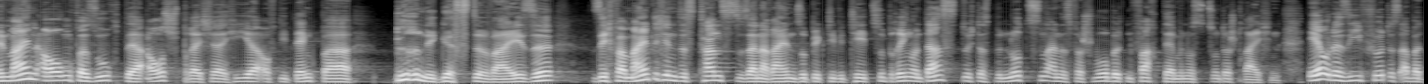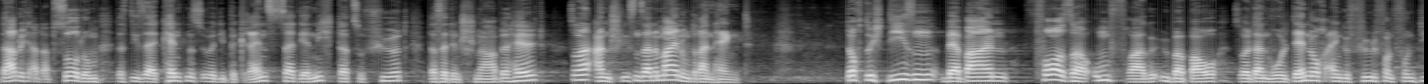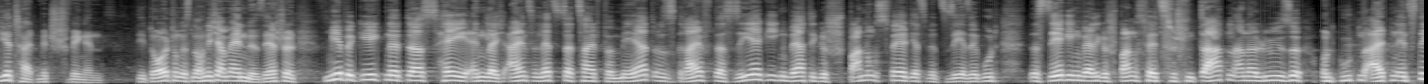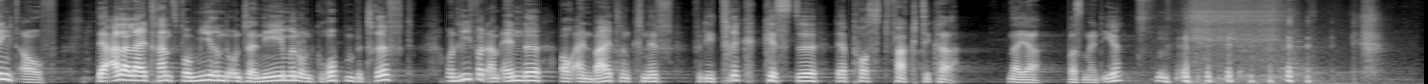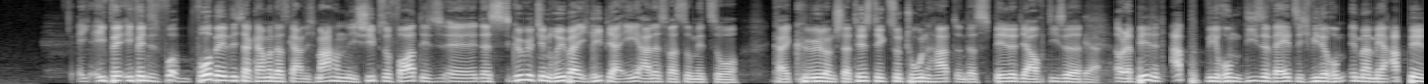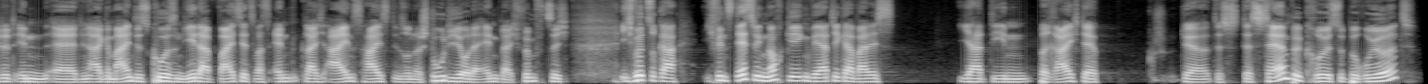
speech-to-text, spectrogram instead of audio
In meinen Augen versucht der Aussprecher hier auf die denkbar birnigeste Weise, sich vermeintlich in Distanz zu seiner reinen Subjektivität zu bringen und das durch das Benutzen eines verschwurbelten Fachterminus zu unterstreichen. Er oder sie führt es aber dadurch ad absurdum, dass diese Erkenntnis über die Begrenztheit ja nicht dazu führt, dass er den Schnabel hält, sondern anschließend seine Meinung dranhängt. Doch durch diesen verbalen Forsa-Umfrageüberbau soll dann wohl dennoch ein Gefühl von Fundiertheit mitschwingen. Die Deutung ist noch nicht am Ende, sehr schön. Mir begegnet das Hey n gleich 1 in letzter Zeit vermehrt und es greift das sehr gegenwärtige Spannungsfeld, jetzt wird es sehr, sehr gut, das sehr gegenwärtige Spannungsfeld zwischen Datenanalyse und guten alten Instinkt auf, der allerlei transformierende Unternehmen und Gruppen betrifft und liefert am Ende auch einen weiteren Kniff für die Trickkiste der Postfaktiker. Naja, was meint ihr? Ich, ich, finde, vor- vorbildlicher kann man das gar nicht machen. Ich schiebe sofort die, äh, das Kügelchen rüber. Ich liebe ja eh alles, was so mit so Kalkül und Statistik zu tun hat und das bildet ja auch diese Ja. oder bildet ab, wie rum diese Welt sich wiederum immer mehr abbildet in äh, den Allgemeindiskursen. Jeder weiß jetzt, was n gleich 1 heißt in so einer Studie oder n gleich 50. Ich würde sogar, ich finde es deswegen noch gegenwärtiger, weil es ja den Bereich der, der, des, des Samplegröße berührt,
